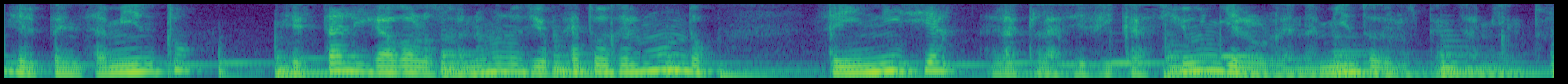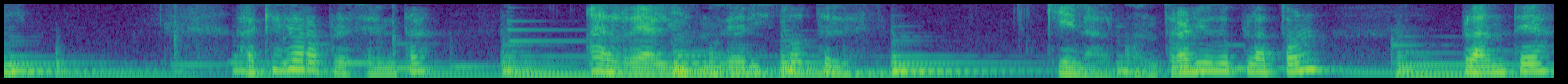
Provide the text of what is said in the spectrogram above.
el pensamiento está ligado a los fenómenos y objetos del mundo. Se inicia la clasificación y el ordenamiento de los pensamientos. Aquí se representa al realismo de Aristóteles, quien al contrario de Platón plantea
